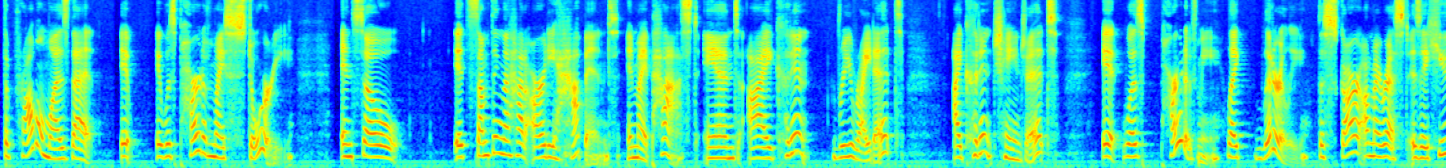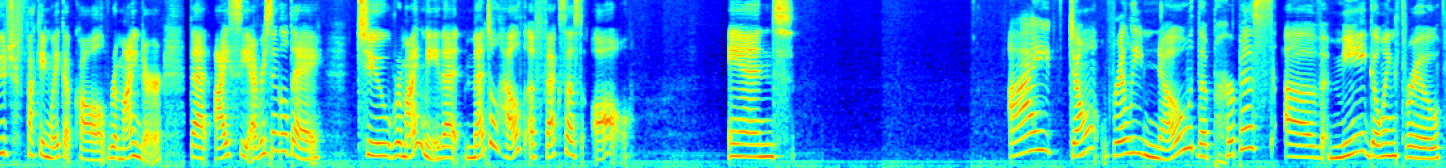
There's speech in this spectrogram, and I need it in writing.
the problem was that it it was part of my story. And so it's something that had already happened in my past and I couldn't rewrite it. I couldn't change it. It was part of me. Like literally, the scar on my wrist is a huge fucking wake up call reminder that I see every single day to remind me that mental health affects us all. And I don't really know the purpose of me going through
